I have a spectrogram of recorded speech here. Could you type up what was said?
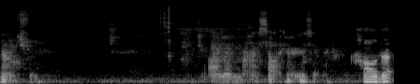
上去，二维码扫一下就行了。好的，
